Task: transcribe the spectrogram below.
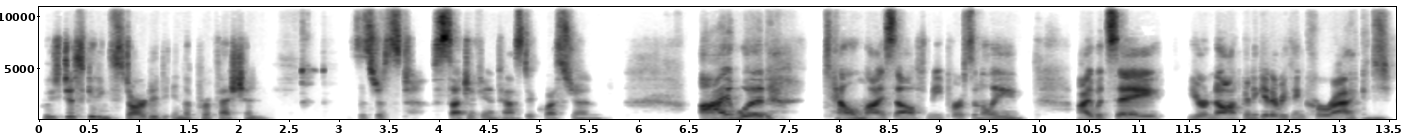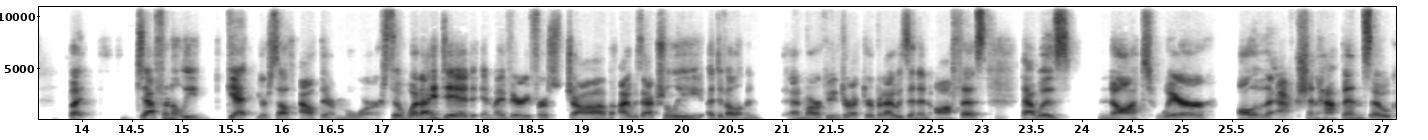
who's just getting started in the profession? This is just such a fantastic question. I would tell myself, me personally, I would say, you're not going to get everything correct, but definitely get yourself out there more. So, what I did in my very first job, I was actually a development and marketing director, but I was in an office that was not where all of the action happened. So,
